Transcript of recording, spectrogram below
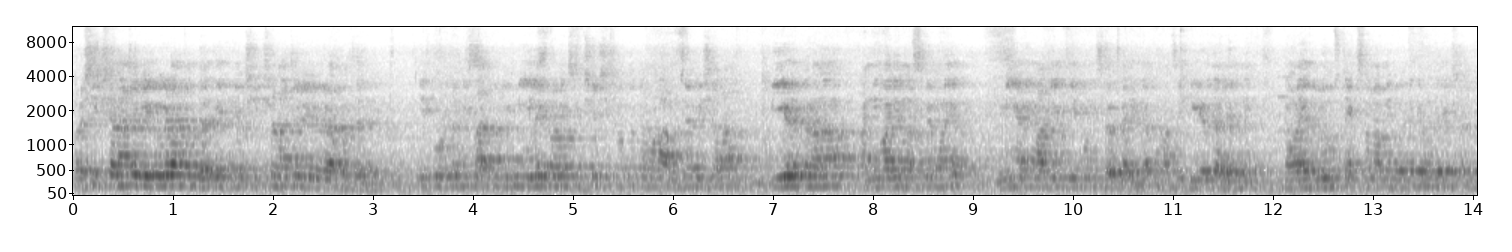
प्रशिक्षणाच्या वेगवेगळ्या पद्धती किंवा शिक्षणाच्या वेगवेगळ्या पद्धती एक गोष्ट मी सांगतो की मी इलेक्ट्रॉनिक्स विषय शिकवतो त्यामुळे आमच्या विषयाला बी एड करणं अनिवार्य नसल्यामुळे मी आणि माझे जे कोणी सहकारी त्या कोणाचे बी एड झालेले नाही. त्यामुळे हे ब्लूम्स टॅक्सॉनॉमी वगैरे वगैरे शब्द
